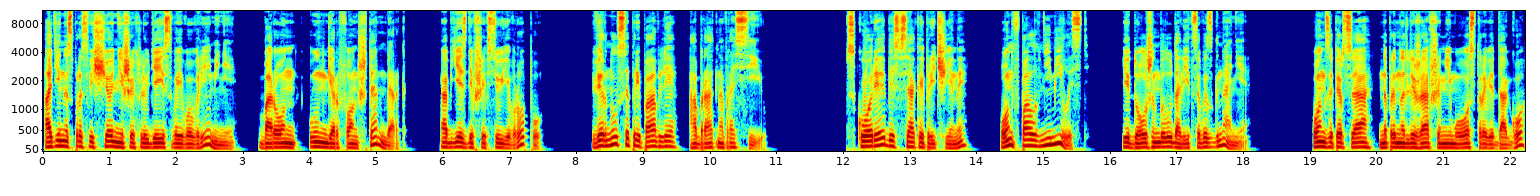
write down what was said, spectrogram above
Один из просвещеннейших людей своего времени, барон Унгер фон Штернберг, объездивший всю Европу, вернулся при Павле обратно в Россию. Вскоре, без всякой причины, он впал в немилость и должен был удалиться в изгнание. Он заперся на принадлежавшем ему острове Даго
